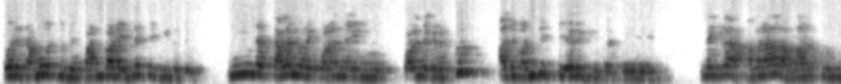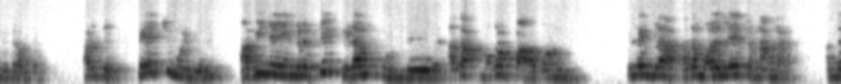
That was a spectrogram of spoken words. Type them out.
ஒரு சமூகத்தினுடைய பண்பாடை என்ன செய்கின்றது? இந்த தலைமுறை குழந்தை குழந்தைகளுக்கும் அது வந்து சேருகின்றது. இல்லைங்களா? அதனால் அவ்வாறு கூறுகின்றார்கள் அடுத்து பேச்சு மொழியில் அபிநயங்களுக்கு இடம் உண்டு. அதான் முகப்பாவம். இல்லைங்களா? அதான் முதல்ல சொன்னாங்க. அந்த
